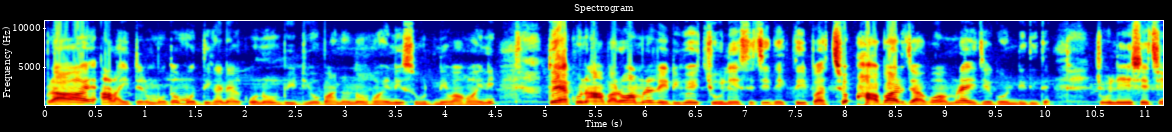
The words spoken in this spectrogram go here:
প্রায় আড়াইটের মতো। মধ্যিখানে আর কোনো ভিডিও বানানো হয়নি, শ্যুট নেওয়া হয়নি। তো এখন আবারও আমরা রেডি হয়ে চলে এসেছি, দেখতেই পাচ্ছ। আবার যাব আমরা এই যে গন্ডি দিতে। চলে এসেছি।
